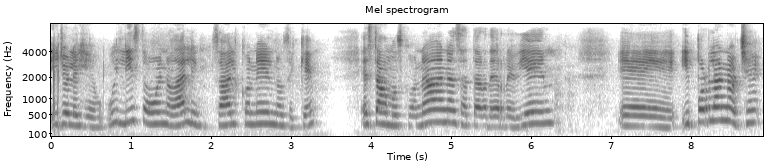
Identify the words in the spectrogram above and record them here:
y yo le dije, uy, listo, bueno, dale, sal con él, no sé qué. Estábamos con Ana, esa tarde re bien. Eh, y por la noche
